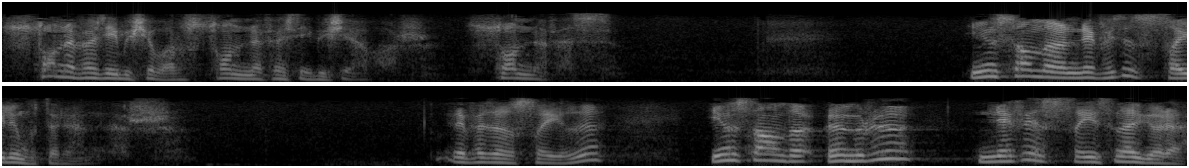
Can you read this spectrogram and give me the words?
Son nefes diye bir şey var. Son nefes diye bir şey var. Son nefes. İnsanların nefesi sayılı muhteremler. Nefesler sayılı. İnsan da ömrü nefes sayısına göre.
